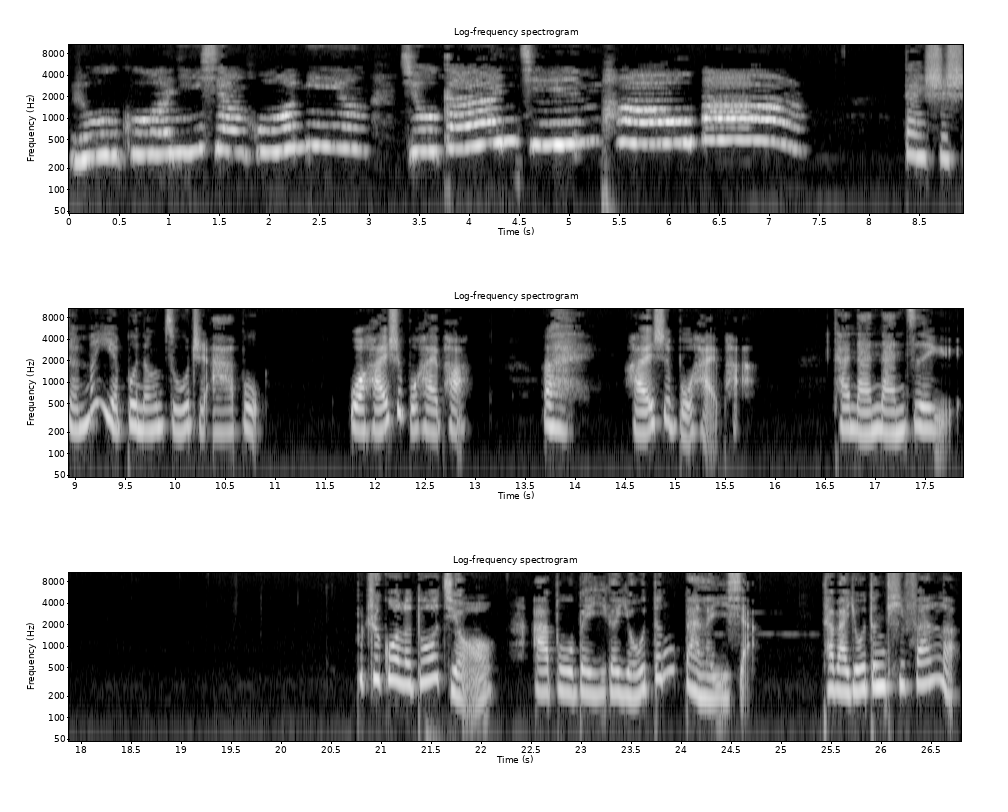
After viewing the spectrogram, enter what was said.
如果你想活命，就赶紧跑吧！但是什么也不能阻止阿布。我还是不害怕，唉，还是不害怕。他喃喃自语。不知过了多久，阿布被一个油灯绊了一下，他把油灯踢翻了，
